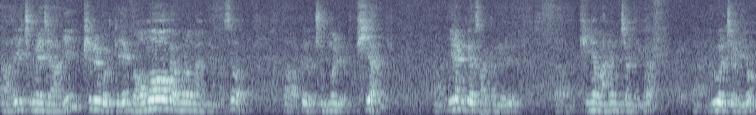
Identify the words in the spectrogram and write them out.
아, 이 죽음의 재앙이 피를 볼 때에 넘어감으로 말미암아서 아, 그 죽음을 피한 아, 이런 그 사건을 아, 기념하는 절기가 아, 6월절이요.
